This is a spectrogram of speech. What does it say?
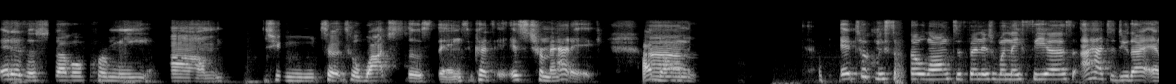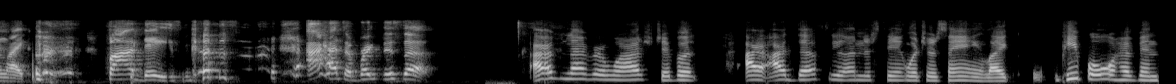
It is a struggle for me um, to to to watch those things because it's traumatic. I um, it took me so long to finish when they see us. I had to do that in like five days because I had to break this up. I've never watched it, but I, I definitely understand what you're saying. Like people have been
